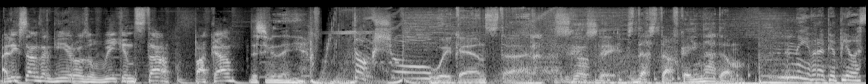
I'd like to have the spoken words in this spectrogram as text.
Александр Генерозов, Weekend Star. Пока. До свидания. Ток-шоу Weekend Star. Звезды с доставкой на дом. на Европе плюс.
